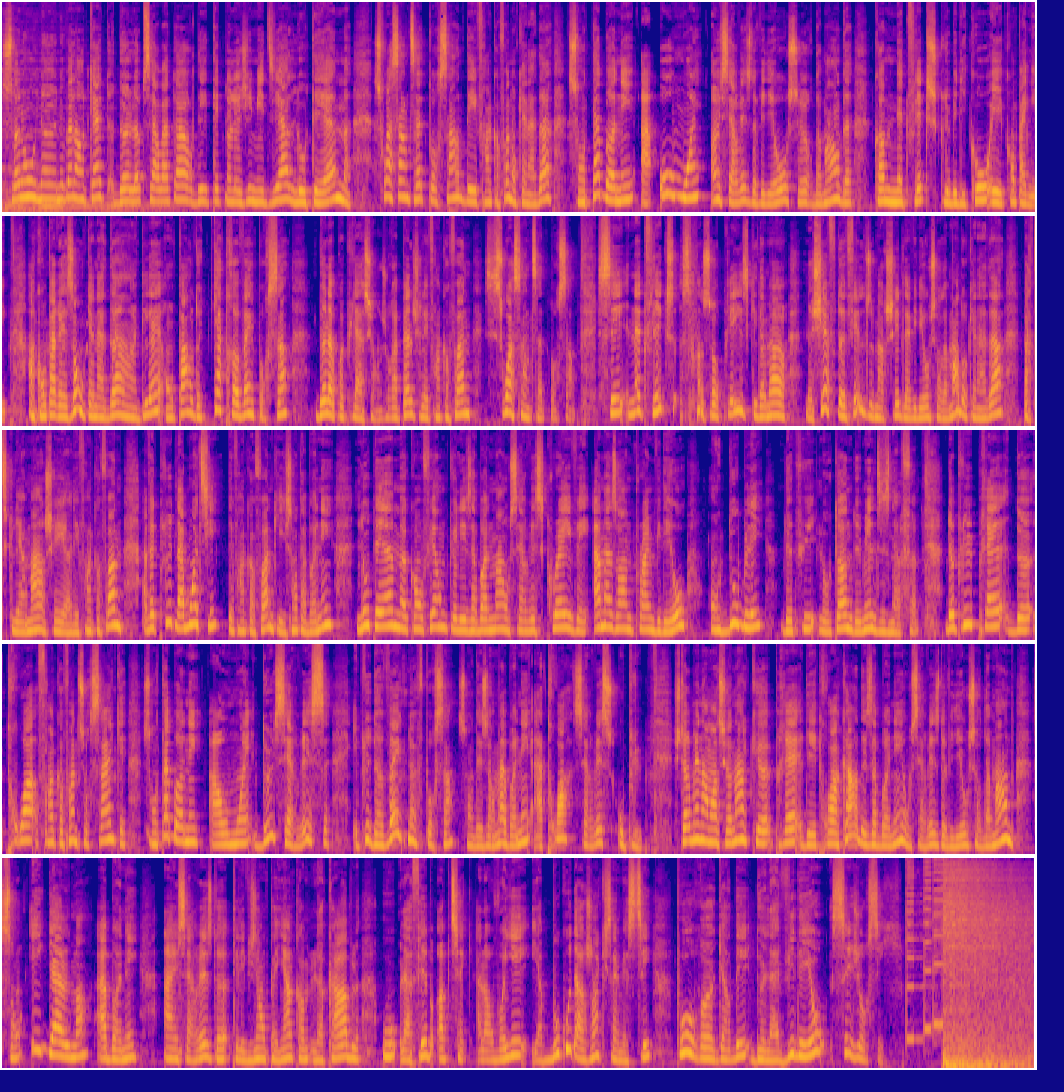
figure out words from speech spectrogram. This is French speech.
Selon une nouvelle enquête de l'Observateur des technologies médias, l'OTM, 67% des francophones au Canada sont abonnés à au moins un service de vidéo sur demande comme Netflix, Club Illico et compagnie. En comparaison au Canada anglais, on parle de 80 de la population. Je vous rappelle, chez les francophones, c'est 67 C'est Netflix, sans surprise, qui demeure le chef de file du marché de la vidéo sur demande au Canada, particulièrement chez euh, les francophones, avec plus de la moitié des francophones qui y sont abonnés. L'OTM confirme que les abonnements au service Crave et Amazon Prime Video ont doublé depuis l'automne 2019. De plus, près de 3 francophones sur 5 sont abonnés à au moins deux services et plus de 29% sont désormais abonnés à trois services ou plus. Je termine en mentionnant que près des trois quarts des abonnés aux services de vidéo sur demande sont également abonnés un service de télévision payant comme le câble ou la fibre optique. Alors, vous voyez, il y a beaucoup d'argent qui s'investit pour regarder de la vidéo ces jours-ci.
